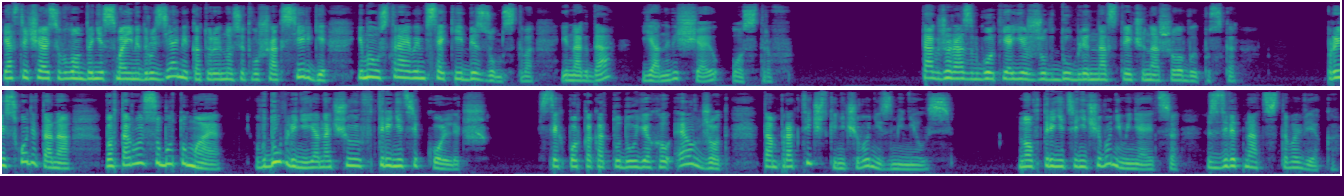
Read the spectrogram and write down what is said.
я встречаюсь в Лондоне с моими друзьями, которые носят в ушах серьги, и мы устраиваем всякие безумства. Иногда я навещаю остров. Также раз в год я езжу в Дублин на встречу нашего выпуска. Происходит она во вторую субботу мая. В Дублине я ночую в Тринити-колледж. С тех пор, как оттуда уехал Элджот, там практически ничего не изменилось. Но в Тринити ничего не меняется с XIX века.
